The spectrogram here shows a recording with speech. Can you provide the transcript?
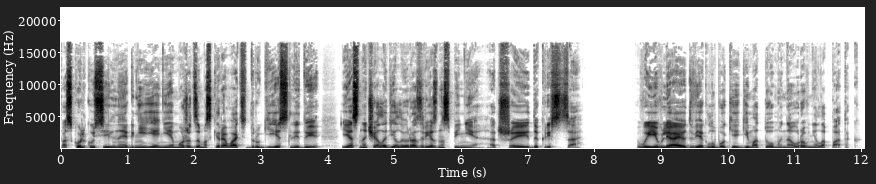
Поскольку сильное гниение может замаскировать другие следы, я сначала делаю разрез на спине, от шеи до крестца. Выявляю две глубокие гематомы на уровне лопаток.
